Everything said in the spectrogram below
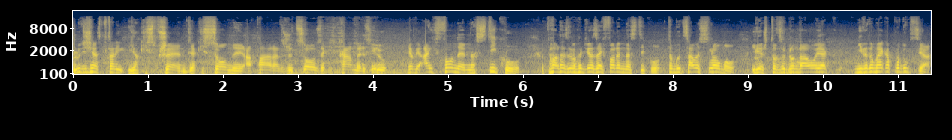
ludzie się nas pytali, jaki sprzęt, jaki Sony, aparat, że co, z jakich kamer, z ilu. Ja mówię, iPhone'em na sticku. Paula chodziła z iPhone'em na sticku. To był cały slow-mo. I wiesz, to wyglądało jak nie wiadomo jaka produkcja.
